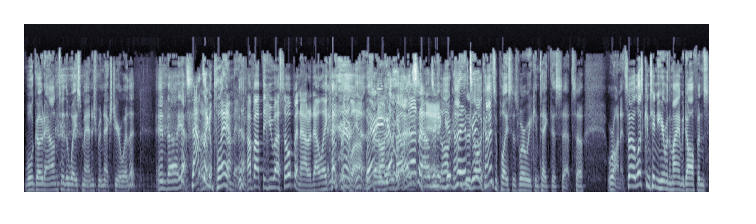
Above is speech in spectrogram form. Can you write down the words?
We'll go down to the waste management next year with it. And uh, yeah, Sounds like a plan, man. How about the U.S. Open out at L.A. Country Yeah, Club? yeah. We There you talking go. about That sounds today. like a There's good all kinds, plan, There's too. all kinds of places where we can take this set. So we're on it. So let's continue here with the Miami Dolphins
